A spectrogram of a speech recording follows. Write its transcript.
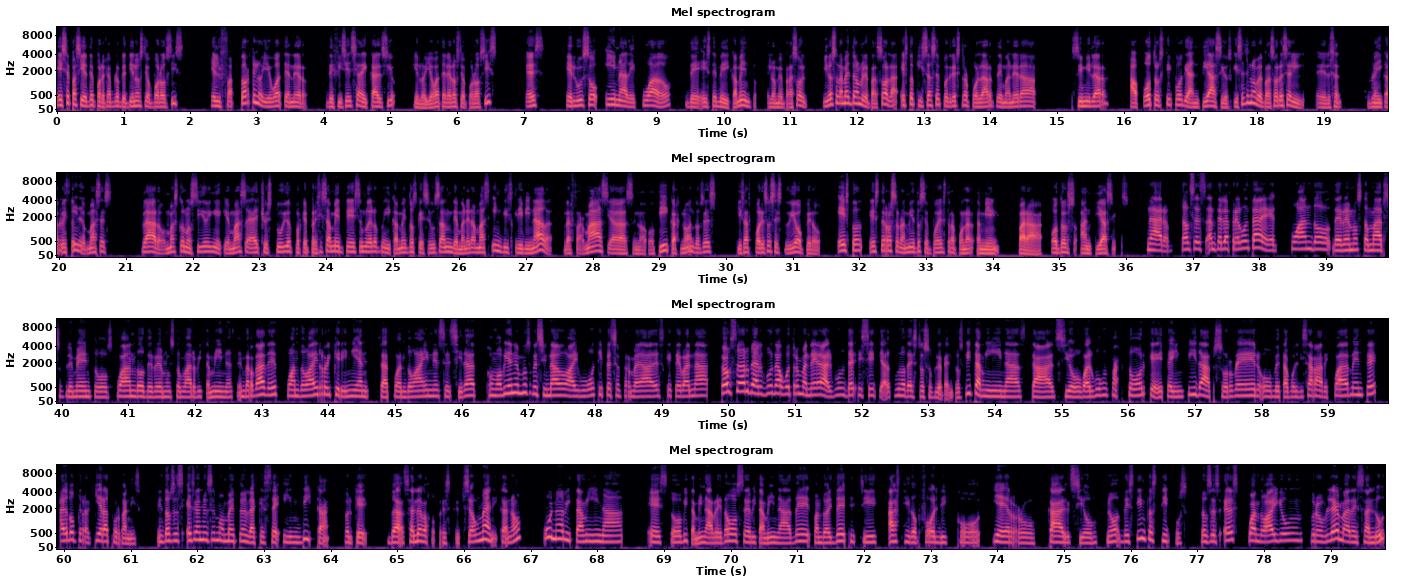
ese paciente, por ejemplo, que tiene osteoporosis, el factor que lo llevó a tener deficiencia de calcio, que lo llevó a tener osteoporosis, es el uso inadecuado de este medicamento, el omeprazol. Y no solamente el omeprazol, ¿ah? esto quizás se podría extrapolar de manera similar a otros tipos de antiácidos. Quizás el omeprazol es el, el, medicamento que más es, claro, más conocido y en el que más se ha hecho estudios porque precisamente es uno de los medicamentos que se usan de manera más indiscriminada en las farmacias, en las boticas, ¿no? Entonces, quizás por eso se estudió, pero esto, este razonamiento se puede extrapolar también para otros antiácidos. Claro, entonces ante la pregunta de cuándo debemos tomar suplementos, cuándo debemos tomar vitaminas, en verdad es cuando hay requerimiento, o sea, cuando hay necesidad. Como bien hemos mencionado, hay múltiples enfermedades que te van a causar de alguna u otra manera algún déficit de alguno de estos suplementos, vitaminas, calcio o algún factor que te impida absorber o metabolizar adecuadamente algo que requiera tu organismo. Entonces, es en ese momento en la que se indica, porque sale bajo prescripción médica, ¿no? Una vitamina, esto, vitamina B12, vitamina D, cuando hay déficit, ácido fólico, hierro, calcio, ¿no? Distintos tipos. Entonces, es cuando hay un problema de salud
